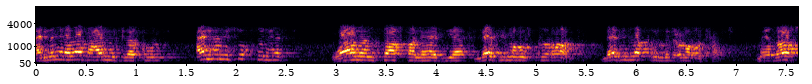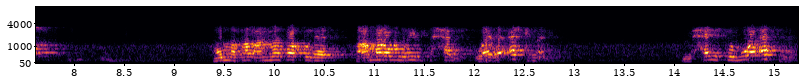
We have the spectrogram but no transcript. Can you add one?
أنني لم أفعل مثلكم أنني سقت الهدي ومن ساق الهدي لازمه القران. لازم يقرن بالعمر والحج ما يقدرش. هم طبعا ما ساقوا الهدي فأمرهم النبي بالتحلل وهذا أكمل. من حيث هو أكمل.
